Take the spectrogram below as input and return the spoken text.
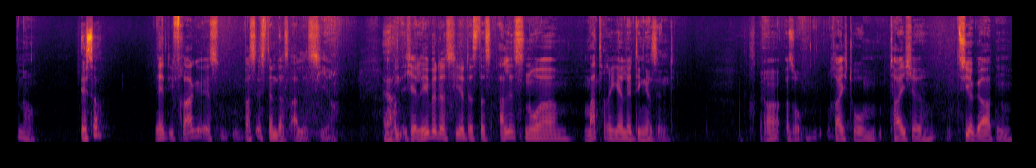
Genau. Ist so? Ja, die Frage ist, was ist denn das alles hier? Ja. Und ich erlebe das hier, dass das alles nur materielle Dinge sind. Ja, also Reichtum, Teiche, Ziergarten,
